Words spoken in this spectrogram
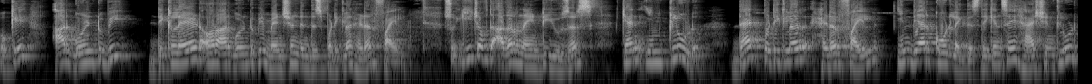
okay are going to be declared or are going to be mentioned in this particular header file. So each of the other 90 users can include that particular header file in their code like this. They can say hash include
